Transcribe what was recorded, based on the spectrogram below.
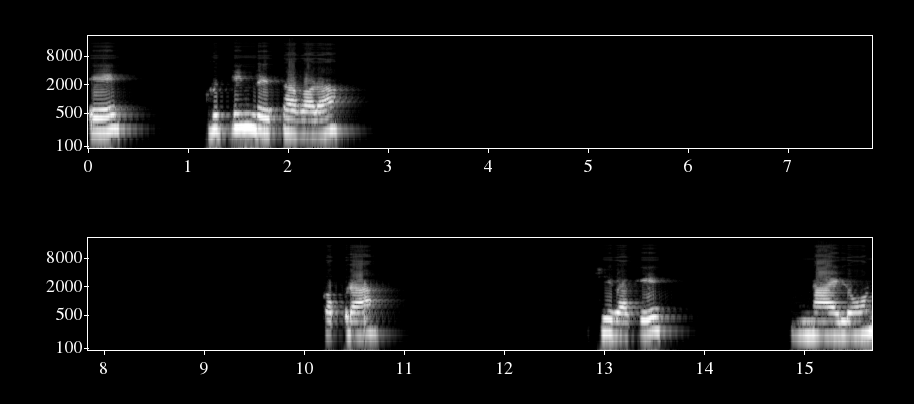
એ કૃત્રિમ રેસાવાળા કપડાં જેવા કે નાયલોન,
